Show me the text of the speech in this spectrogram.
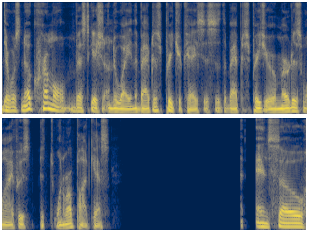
there was no criminal investigation underway in the Baptist preacher case. This is the Baptist preacher who murdered his wife, who's one of our podcasts. And so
